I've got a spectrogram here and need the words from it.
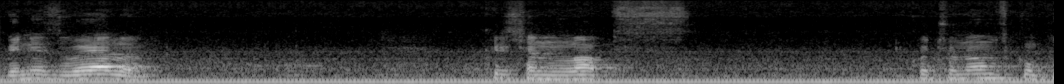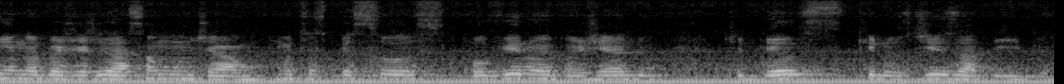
Venezuela, Cristiano Lopes. Continuamos cumprindo a evangelização mundial. Muitas pessoas ouviram o evangelho de Deus que nos diz a Bíblia.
